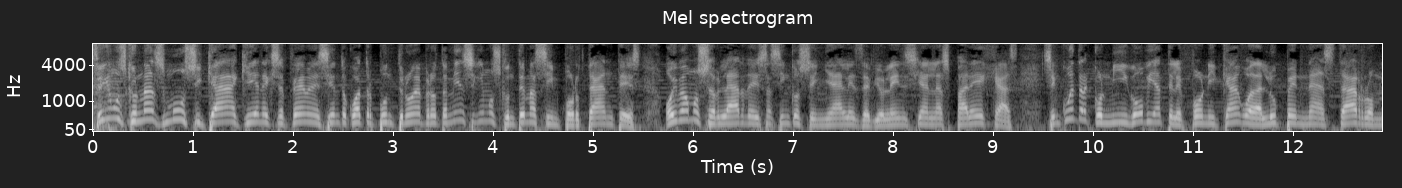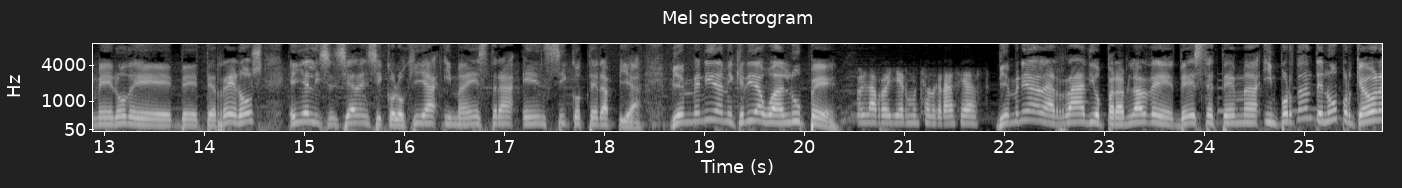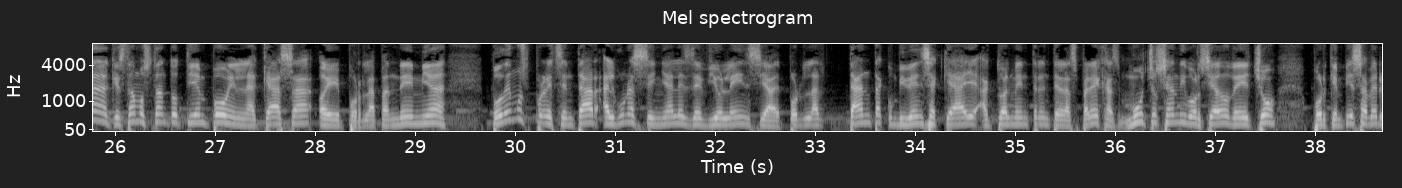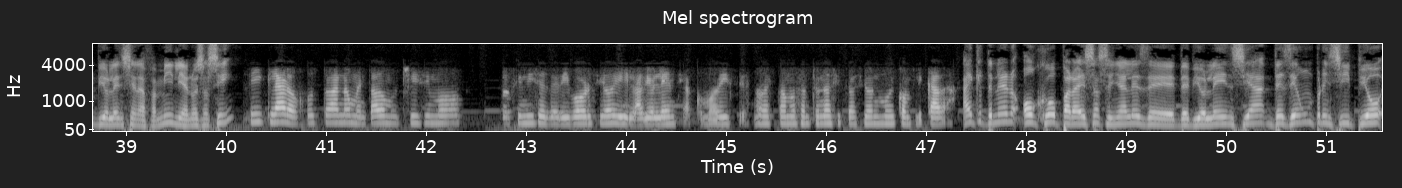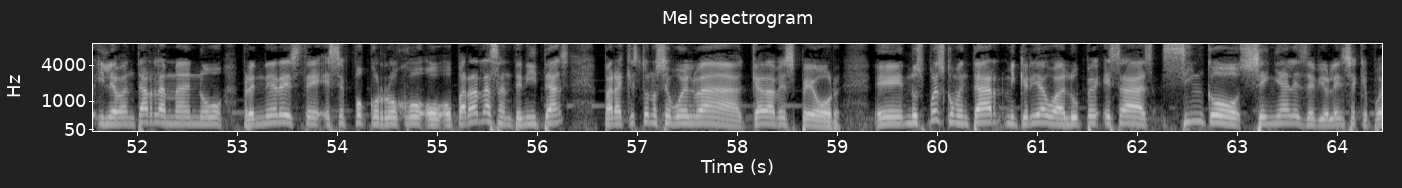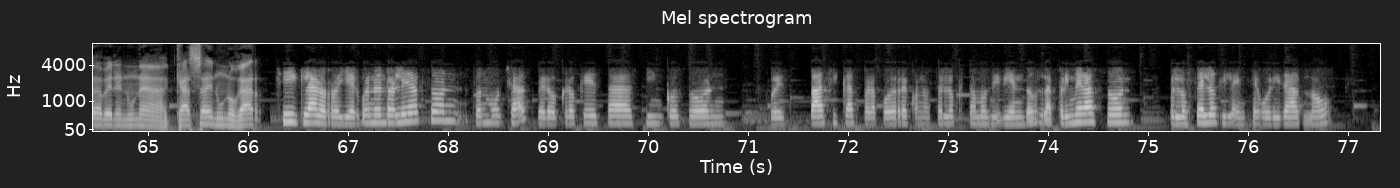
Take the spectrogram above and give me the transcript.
Seguimos con más música aquí en XFM 104.9, pero también seguimos con temas importantes. Hoy vamos a hablar de esas cinco señales de violencia en las parejas. Se encuentra conmigo vía telefónica Guadalupe Nasta Romero de, de Terreros. Ella es licenciada en psicología y maestra en psicoterapia. Bienvenida, mi querida Guadalupe. Hola Roger, muchas gracias. Bienvenida a la radio para hablar de, de este tema importante, ¿no? Porque ahora que estamos tanto tiempo en la casa eh, por la pandemia, podemos presentar algunas señales de violencia por la tanta convivencia que hay actualmente entre las parejas. Muchos se han divorciado, de hecho, porque empieza a haber violencia en la familia, ¿no es así? Sí, claro, justo han aumentado muchísimo los índices de divorcio y la violencia, como dices, ¿no? Estamos ante una situación muy complicada. Hay que tener ojo para esas señales de, de violencia desde un principio y levantar la mano, prender este, ese foco rojo o, o parar las antenitas para que esto no se vuelva cada vez peor. Eh, ¿Nos puedes comentar, mi querida Guadalupe, esas cinco señales de violencia que puede haber en una casa, en un hogar? Sí, claro, Roger. Bueno, en realidad son, son muchas, pero creo que estas cinco son pues básicas para poder reconocer lo que estamos viviendo. La primera son pues, los celos y la inseguridad, ¿no?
